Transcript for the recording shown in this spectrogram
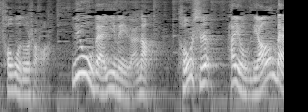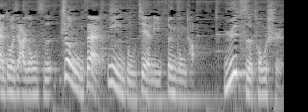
超过多少啊？六百亿美元呢。同时还有两百多家公司正在印度建立分工厂。与此同时。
